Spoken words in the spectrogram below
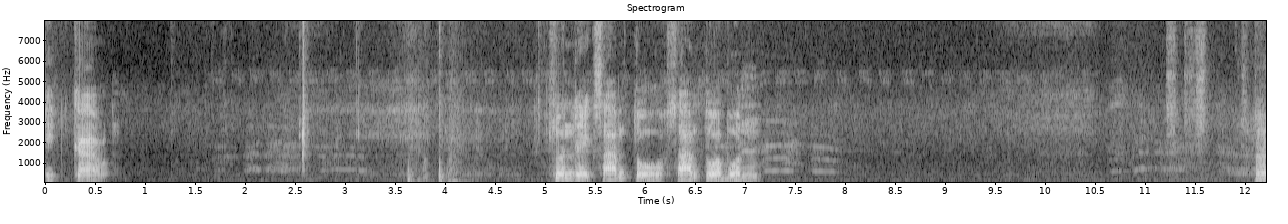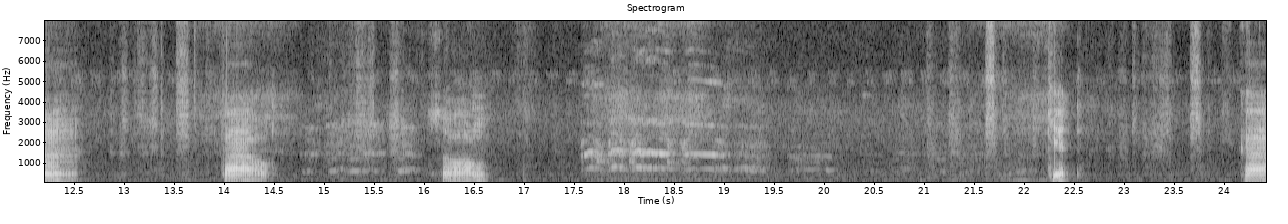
ติดเก้าส่วนเลขสามตัวสามตัวบนห้าเก้าสองเจ็ดเก้า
